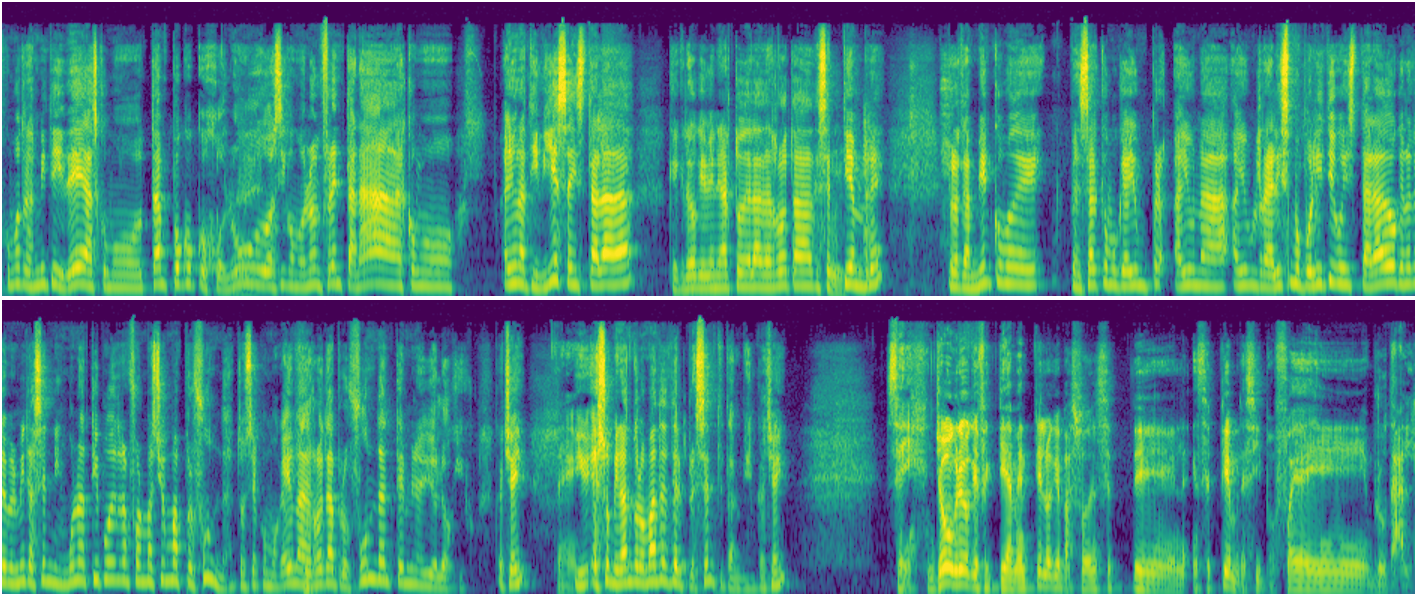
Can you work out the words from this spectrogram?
cómo transmite ideas, como tan poco Eh. cojonudo, así como no enfrenta nada, es como hay una tibieza instalada, que creo que viene harto de la derrota de septiembre, pero también como de pensar como que hay un, hay, una, hay un realismo político instalado que no te permite hacer ningún tipo de transformación más profunda. Entonces como que hay una Mm. derrota profunda en términos ideológicos, ¿cachai? Sí. Y eso mirándolo más desde el presente también, ¿cachai? Sí, yo creo que efectivamente lo que pasó en, sep- eh, en septiembre, sí, pues fue brutal.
